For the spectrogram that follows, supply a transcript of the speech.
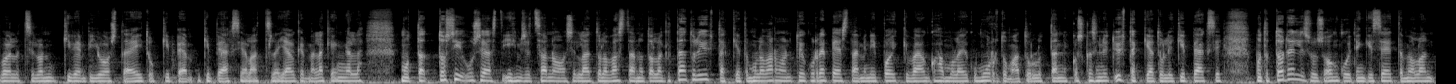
voi olla, että silloin kivempi juosta ja ei tule kipeä, kipeäksi jalat sillä jäykemmällä kengällä. Mutta tosi useasti ihmiset sanoo sillä että tuolla vastaanotolla, että tämä tuli yhtäkkiä, että mulla varmaan nyt joku repeästä meni poikki vai onkohan mulla joku murtuma tullut tänne, koska se nyt yhtäkkiä tuli kipeäksi. Mutta todellisuus on kuitenkin se, että me ollaan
